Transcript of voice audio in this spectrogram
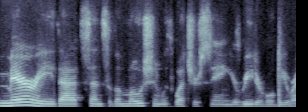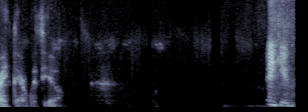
marry that sense of emotion with what you're seeing, your reader will be right there with you. Thank you.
